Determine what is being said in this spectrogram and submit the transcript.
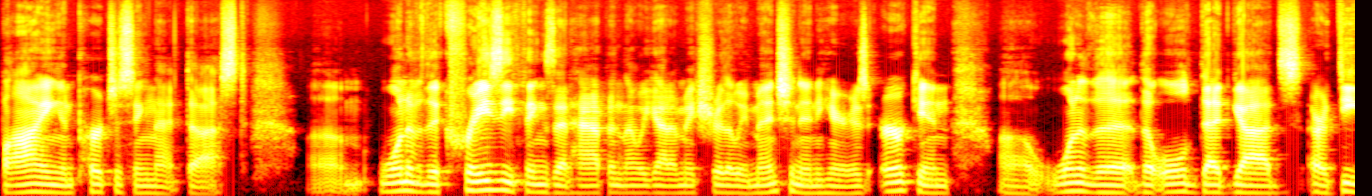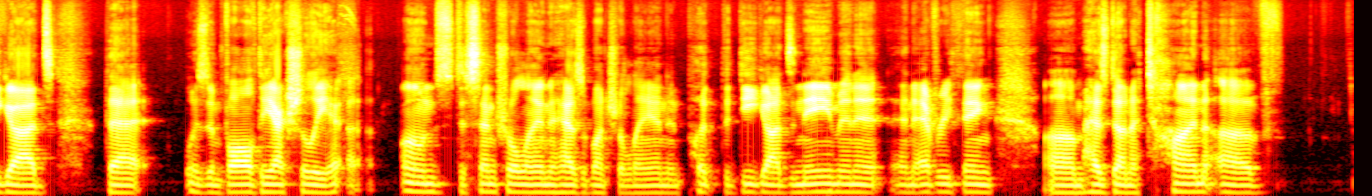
buying and purchasing that dust. Um, one of the crazy things that happened that we got to make sure that we mention in here is Erkin, uh, one of the the old dead gods or DeGods that was involved. He actually uh, owns Decentraland and has a bunch of land and put the DeGod's name in it and everything. Um, has done a ton of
